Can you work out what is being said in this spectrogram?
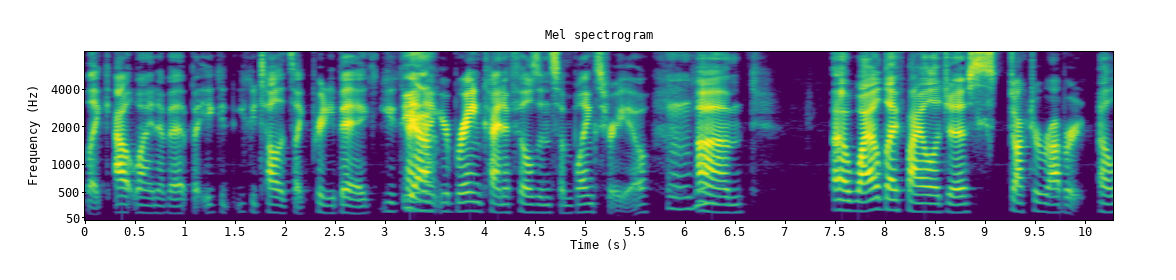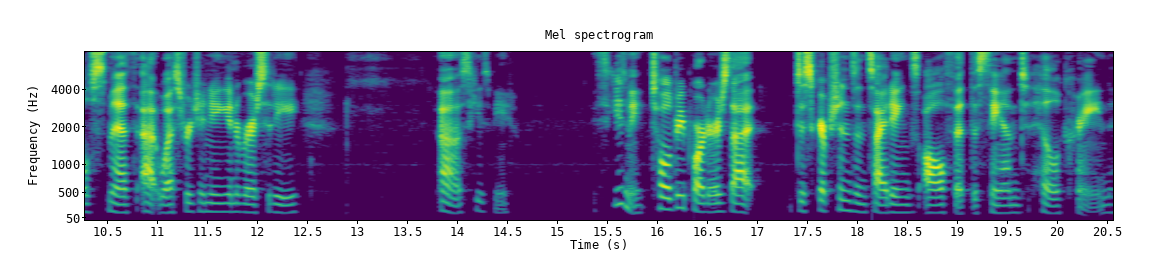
like outline of it, but you could you could tell it's like pretty big. You kind of Yeah. Mm-hmm. your brain kind of fills in some blanks for you. Um, a wildlife biologist, Dr. Robert L. Smith at West Virginia University, uh, excuse me, excuse me, told reporters that descriptions and sightings all fit the sand hill crane,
